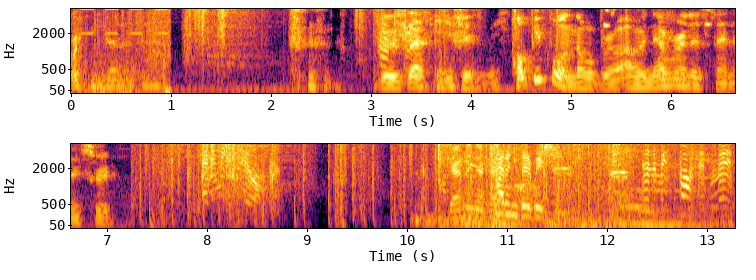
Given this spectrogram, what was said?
Freaking god, bro. Dude's asking if it's me. How people know, bro? I will never understand, I swear. Enemy. Scanning ahead. Cutting their vision. Enemy spotted mid.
